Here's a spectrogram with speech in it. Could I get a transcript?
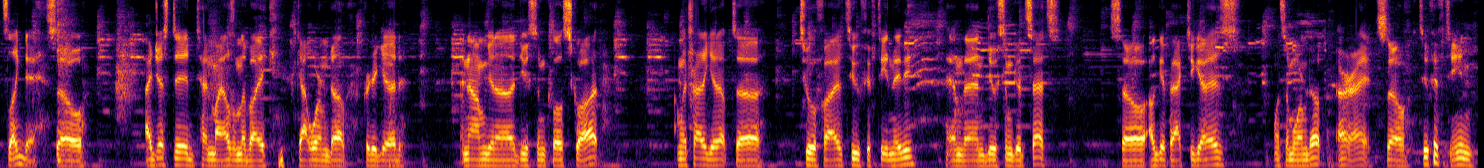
it's leg day. So I just did 10 miles on the bike, got warmed up pretty good, and now I'm gonna do some close squat. I'm gonna try to get up to 205, 215 maybe, and then do some good sets. So I'll get back to you guys once I'm warmed up. All right, so 215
